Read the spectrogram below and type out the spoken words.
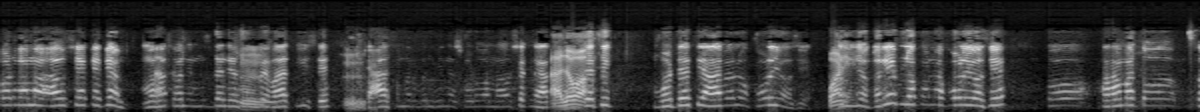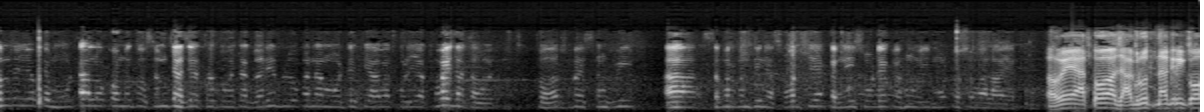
છોડવામાં આવશે કે કેમ? મહત્વની મુદ્દાની વાત એ છે કે આ સમરબંધીને છોડવામાં આવશે કે. મોઢેથી મોઢેથી આવેલો કોળિયો છે. ગરીબ લોકોનો કોળિયો છે તો આમાં તો સમજી લો કે મોટા લોકોને તો સમજા જે થતું હોય ગરીબ લોકોના મોઢેથી આવા કોળિયા ખવાઈ જતા હોય તો હર્ષભાઈ સંઘવી. હવે આ તો જાગૃત નાગરિકો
